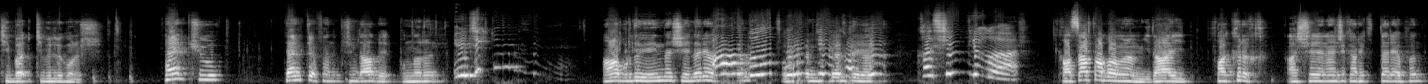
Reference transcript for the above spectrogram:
Kiba, kibirli konuş. Thank you. Thank you efendim. Şimdi abi bunların... Ezik Aa burada yayında şeyler yazdı. Onların vurup bir diyor. Kaşıyor, kaşıyor diyorlar. Kasar tabanım daha iyi. Fakırık. Aşağı enerjik hareketler yapın.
